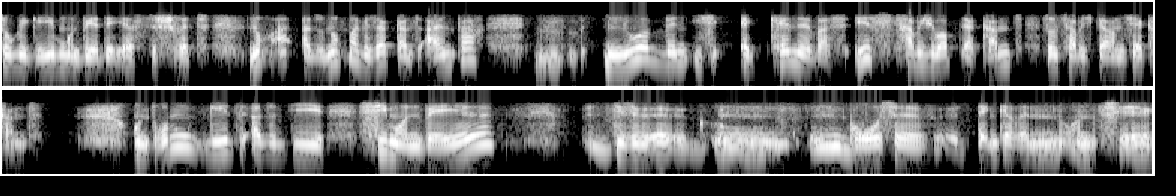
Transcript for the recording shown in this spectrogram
so gegeben und wäre der erste Schritt. Noch, also nochmal gesagt, ganz einfach, nur wenn ich erkenne, was ist, habe ich überhaupt erkannt, sonst habe ich gar nicht erkannt. Und darum geht also die Simone Weil, diese äh, große Denkerin und äh,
